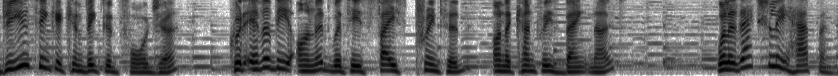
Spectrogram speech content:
Do you think a convicted forger could ever be honoured with his face printed on a country's banknote? Well, it actually happened.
